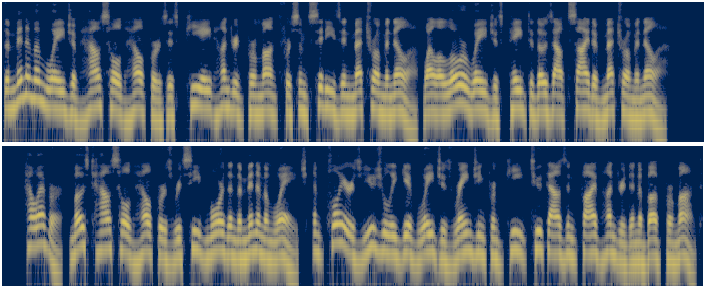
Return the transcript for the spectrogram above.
The minimum wage of household helpers is P800 per month for some cities in Metro Manila, while a lower wage is paid to those outside of Metro Manila. However, most household helpers receive more than the minimum wage. Employers usually give wages ranging from P2500 and above per month.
